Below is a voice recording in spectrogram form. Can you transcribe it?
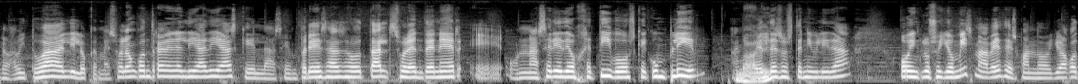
lo habitual y lo que me suelo encontrar en el día a día es que las empresas o tal suelen tener eh, una serie de objetivos que cumplir a Vale. nivel de sostenibilidad o incluso yo misma a veces cuando yo hago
